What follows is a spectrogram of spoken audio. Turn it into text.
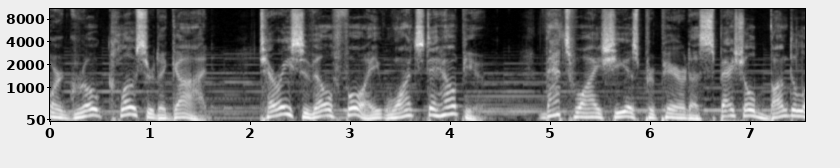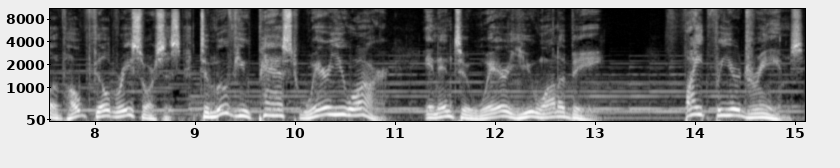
or grow closer to God Terry Savelle Foy wants to help you. That's why she has prepared a special bundle of hope filled resources to move you past where you are and into where you want to be. Fight for your dreams.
